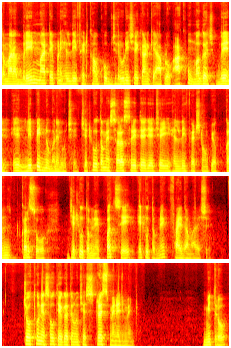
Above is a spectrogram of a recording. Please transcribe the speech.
તમારા બ્રેન માટે પણ હેલ્ધી ફેટ ખાવું ખૂબ જરૂરી છે, કારણ કે આપણું આખું મગજ બ્રેન એ લિપિડનું બનેલું છે. જેટલું તમે સરસ રીતે જે છે એ હેલ્ધી ફેટ્સનો ઉપયોગ કરશો, જેટલું તમને પચશે, એટલું તમને ફાયદામાં રહેશે. ચોથું ને સૌથી અગત્યનું છે સ્ટ્રેસ મેનેજમેન્ટ. મિત્રો,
